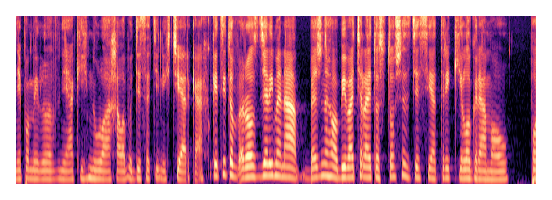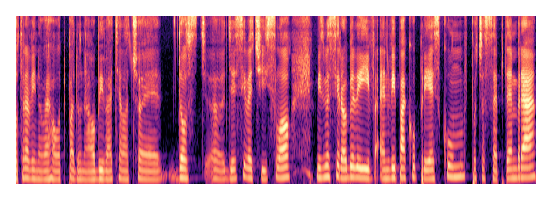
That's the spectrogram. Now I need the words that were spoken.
nepomýlil v nejakých nulách alebo desatinných čiarkách. Keď si to rozdelíme na bežného obyvateľa, je to 163 kg potravinového odpadu na obyvateľa, čo je dosť e, desivé číslo. My sme si robili v Envipaku prieskum počas septembra e,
